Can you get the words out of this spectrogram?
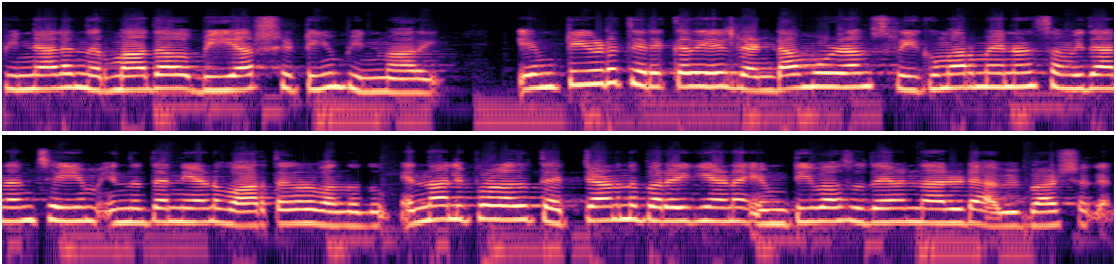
പിന്നാലെ നിർമ്മാതാവ് ബി ആർ ഷെട്ടിയും പിന്മാറി. എം ടിയുടെ തിരക്കഥയിൽ രണ്ടാം ഊഴം ശ്രീകുമാർ മേനോൻ സംവിധാനം ചെയ്യും എന്ന് തന്നെയാണ് വാർത്തകൾ വന്നതും. എന്നാൽ ഇപ്പോൾ അത് തെറ്റാണെന്ന് പറയുകയാണ് എം ടി വാസുദേവൻ നായരുടെ അഭിഭാഷകൻ.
